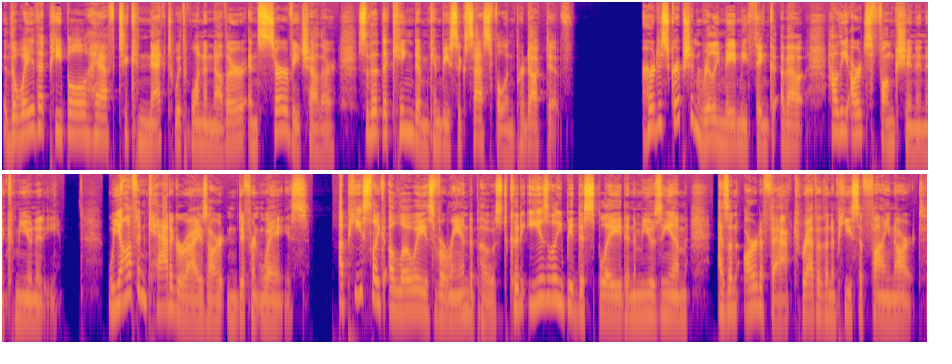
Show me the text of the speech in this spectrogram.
the way that people have to connect with one another and serve each other so that the kingdom can be successful and productive. Her description really made me think about how the arts function in a community. We often categorize art in different ways. A piece like Olowe's veranda post could easily be displayed in a museum as an artifact rather than a piece of fine art.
